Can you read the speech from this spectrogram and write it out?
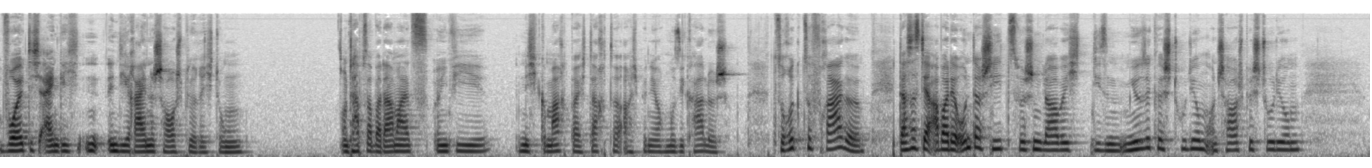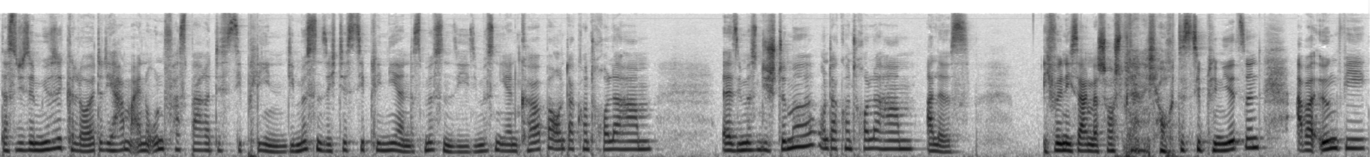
wollte ich eigentlich in, die reine Schauspielrichtung und habe es aber damals irgendwie nicht gemacht, weil ich dachte, ach, ich bin ja auch musikalisch. Zurück zur Frage. Das ist ja aber der Unterschied zwischen, glaube ich, diesem Musicalstudium und Schauspielstudium, dass diese Musical-Leute, die haben eine unfassbare Disziplin. Die müssen sich disziplinieren, das müssen sie. Sie müssen ihren Körper unter Kontrolle haben. Äh, sie müssen die Stimme unter Kontrolle haben, alles. Ich will nicht sagen, dass Schauspieler nicht auch diszipliniert sind, aber irgendwie,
